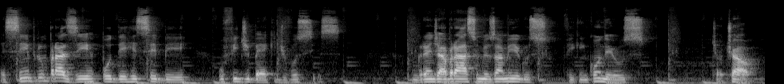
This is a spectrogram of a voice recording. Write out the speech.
é sempre um prazer poder receber o feedback de vocês. Um grande abraço, meus amigos, fiquem com Deus. Tchau, tchau.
